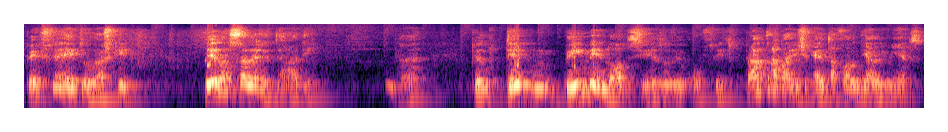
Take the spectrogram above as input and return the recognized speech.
Perfeito. Acho que pela celeridade, né, pelo tempo bem menor de se resolver o conflito, para trabalhista que a gente está falando de alimentos,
